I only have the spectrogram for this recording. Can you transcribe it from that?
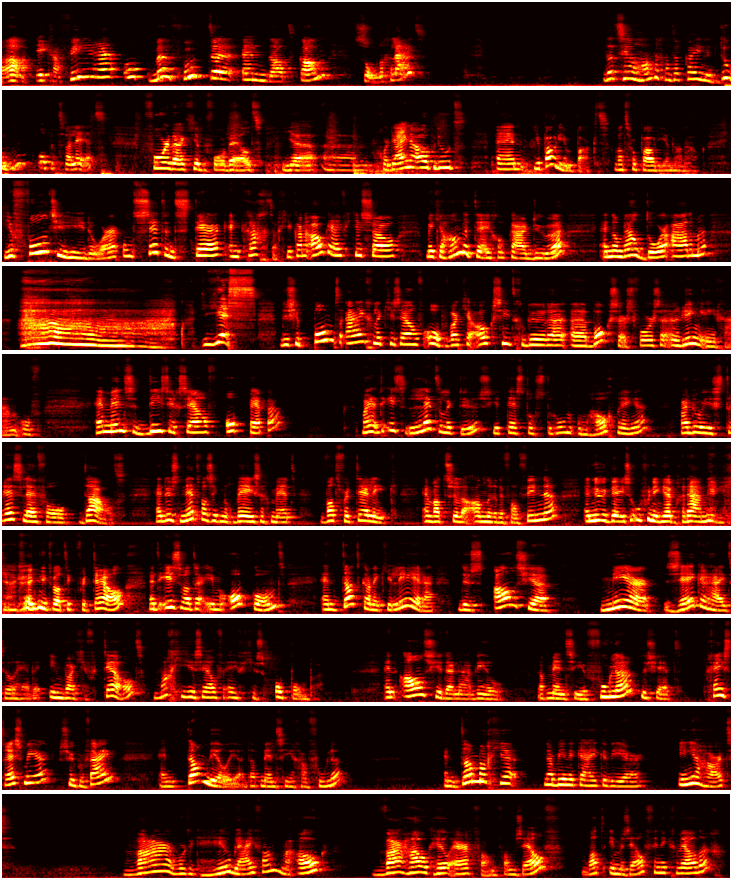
ah, Ik ga vieren op mijn voeten. En dat kan zonder geluid dat is heel handig, want dan kan je het doen op het toilet. Voordat je bijvoorbeeld je uh, gordijnen open doet en je podium pakt. Wat voor podium dan ook. Je voelt je hierdoor ontzettend sterk en krachtig. Je kan ook eventjes zo met je handen tegen elkaar duwen. En dan wel doorademen. Ah, yes! Dus je pompt eigenlijk jezelf op. Wat je ook ziet gebeuren, uh, boxers voor ze een ring ingaan. Of hè, mensen die zichzelf oppeppen. Maar het is letterlijk dus je testosteron omhoog brengen, waardoor je stresslevel daalt. Dus net was ik nog bezig met wat vertel ik en wat zullen anderen ervan vinden. En nu ik deze oefening heb gedaan, denk ik, ja, ik weet niet wat ik vertel. Het is wat er in me opkomt. En dat kan ik je leren. Dus als je meer zekerheid wil hebben in wat je vertelt, mag je jezelf eventjes oppompen. En als je daarna wil dat mensen je voelen, dus je hebt geen stress meer, super fijn. En dan wil je dat mensen je gaan voelen. En dan mag je naar binnen kijken weer in je hart. Waar word ik heel blij van, maar ook waar hou ik heel erg van? Van mezelf. Wat in mezelf vind ik geweldig?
